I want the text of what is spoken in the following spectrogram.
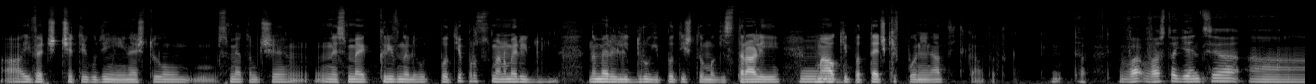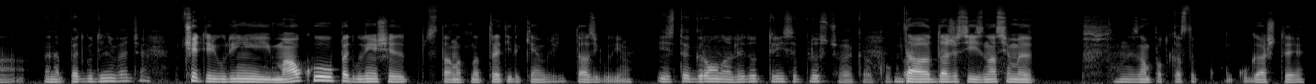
А, и вече 4 години и нещо смятам, че не сме кривнали от пътя, просто сме намерили, намерили други пътища, магистрали, М. малки пътечки в планината и така нататък. Да. Ва, вашата агенция а, е на 5 години вече? 4 години и малко, 5 години ще станат на 3 декември тази година. И сте гронали до 30 плюс човека. Ако Да, даже си изнасяме, не знам подкаста кога ще,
